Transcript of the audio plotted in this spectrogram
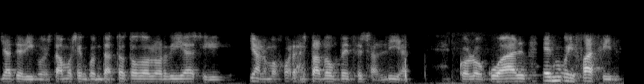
ya te digo, estamos en contacto todos los días y, y a lo mejor hasta dos veces al día. Con lo cual es muy fácil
